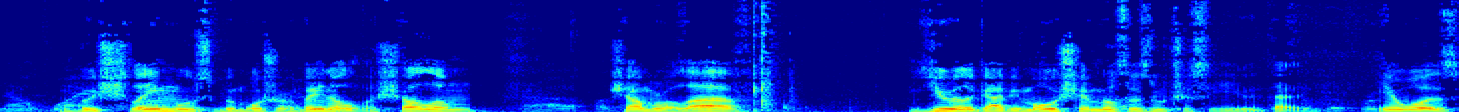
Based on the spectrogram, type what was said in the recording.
b'shleimus b'moshe Rabbeinu al shalom shamro alav yira legabi Moshe milta zutrasi. That it was.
